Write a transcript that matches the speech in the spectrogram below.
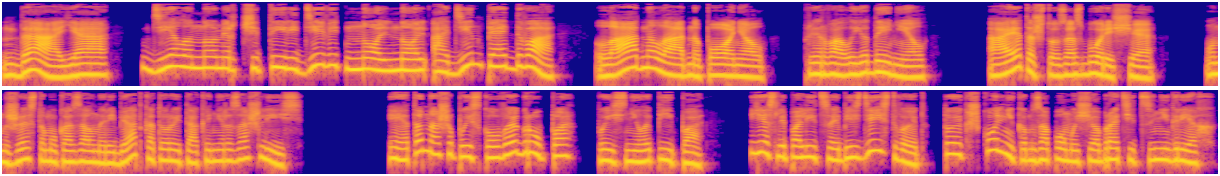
«Да, я...» «Дело номер 4900152. Ладно, ладно, понял», — прервал ее Дэниел. «А это что за сборище?» Он жестом указал на ребят, которые так и не разошлись. «Это наша поисковая группа», — пояснила Пипа. «Если полиция бездействует, то и к школьникам за помощью обратиться не грех».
